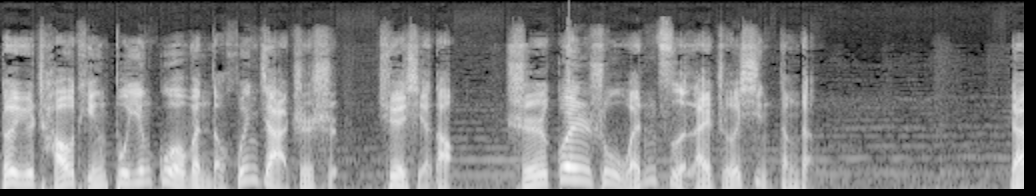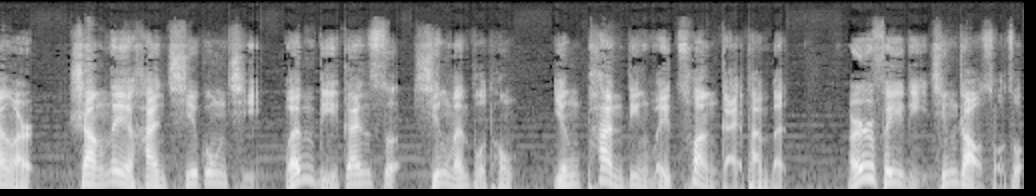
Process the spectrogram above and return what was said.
对于朝廷不应过问的婚嫁之事，却写道持官书文字来折信等等。然而，上内汉齐公启文笔干涩，行文不通，应判定为篡改版本，而非李清照所作。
